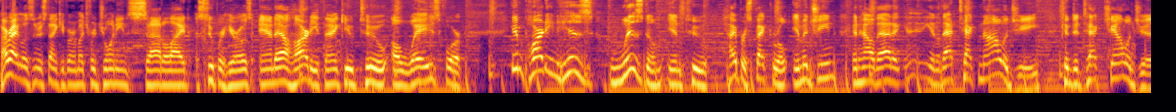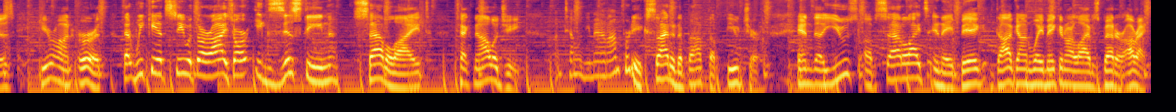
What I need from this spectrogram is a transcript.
All right, listeners, thank you very much for joining Satellite Superheroes. And Al Hardy, thank you to Awais for imparting his wisdom into hyperspectral imaging and how that eh, you know that technology can detect challenges here on Earth that we can't see with our eyes our existing satellite technology. I'm telling you, man, I'm pretty excited about the future and the use of satellites in a big, doggone way, making our lives better. All right.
